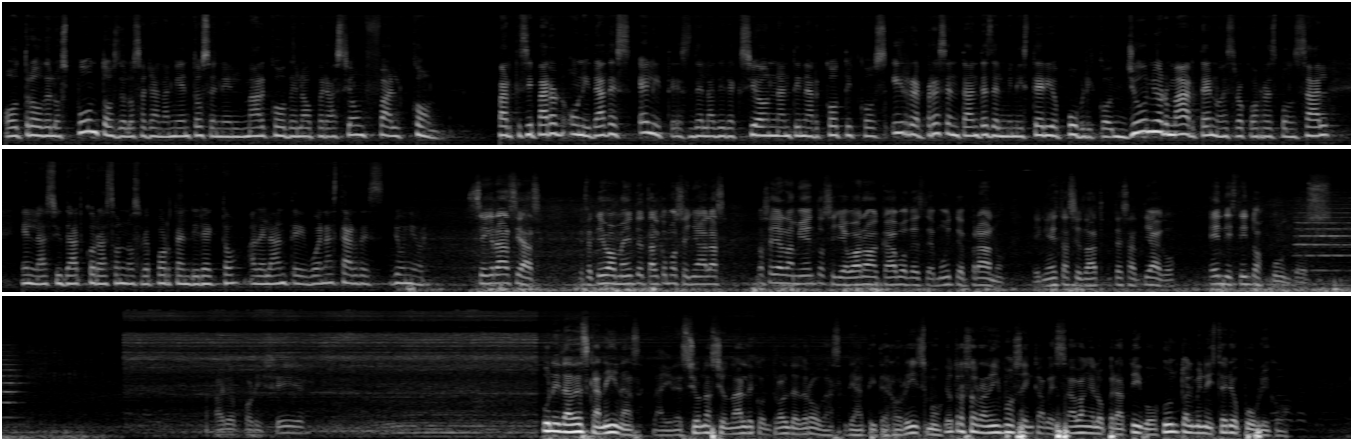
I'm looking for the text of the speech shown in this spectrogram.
Otro de los puntos de los allanamientos en el marco de la operación Falcón Participaron unidades élites de la Dirección Antinarcóticos y representantes del Ministerio Público. Junior Marte, nuestro corresponsal en la ciudad Corazón, nos reporta en directo. Adelante, buenas tardes, Junior. Sí, gracias. Efectivamente, tal como señalas, los allanamientos se llevaron a cabo desde muy temprano en esta ciudad de Santiago en distintos puntos. Varios policías Unidades caninas, la Dirección Nacional de Control de Drogas, de Antiterrorismo y otros organismos encabezaban el operativo junto al Ministerio Público.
